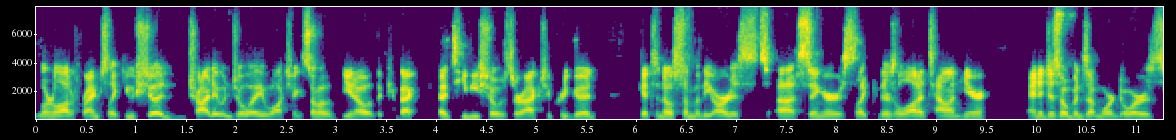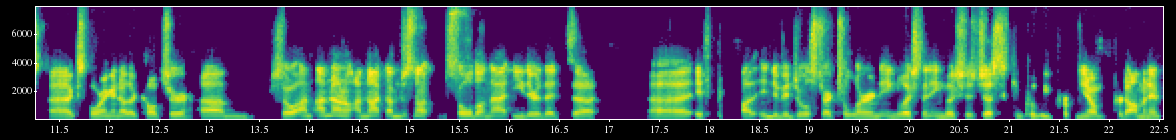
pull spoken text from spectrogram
learn a lot of French. Like you should try to enjoy watching some of you know the Quebec uh, TV shows. They're actually pretty good. Get to know some of the artists, uh, singers. Like there's a lot of talent here, and it just opens up more doors, uh, exploring another culture. Um, so I'm I'm not I'm not I'm just not sold on that either. That uh, uh, if uh, individuals start to learn English, then English is just completely, you know, predominant.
